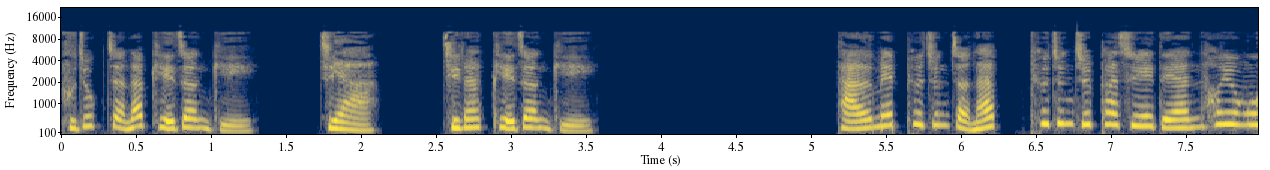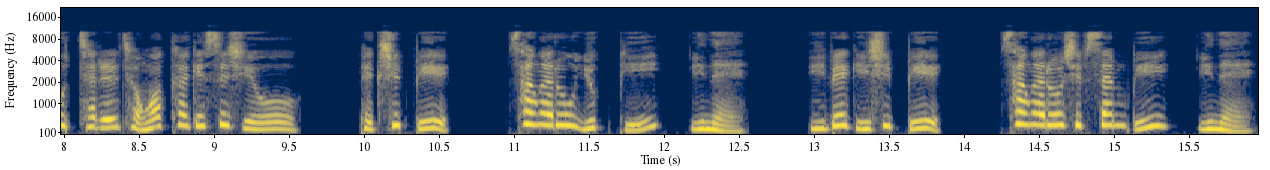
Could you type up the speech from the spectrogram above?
부족전압 계정기, 지하, 지락 계정기. 다음에 표준전압, 표준주파수에 대한 허용 오차를 정확하게 쓰시오. 110B, 상하로 6B, 이내. 220B, 상하로 13B, 이내.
